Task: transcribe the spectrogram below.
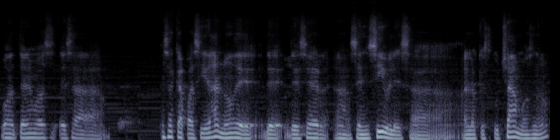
bueno, tenemos esa, esa capacidad, ¿no? De, de, ser uh, sensibles a, a, lo que escuchamos, ¿no?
